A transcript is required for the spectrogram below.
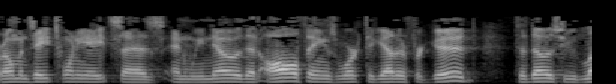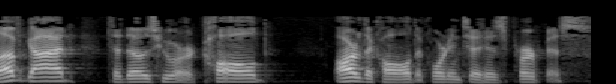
Romans 8:28 says, "And we know that all things work together for good to those who love God, to those who are called, are the called according to his purpose.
